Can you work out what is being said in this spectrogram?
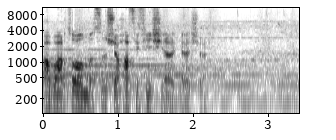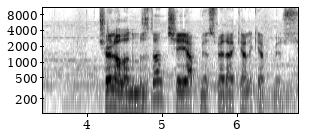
Abartı olmasın. Şu hafif yeşil arkadaşlar. Çöl alanımızdan şey yapmıyoruz. Ferakarlık yapmıyoruz.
